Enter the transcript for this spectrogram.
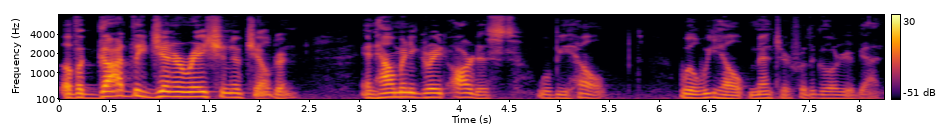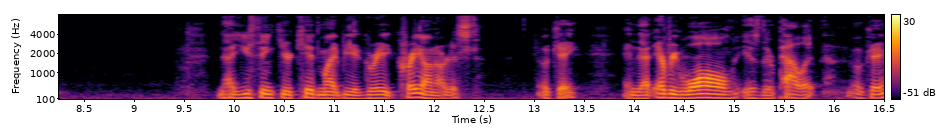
of a godly generation of children. And how many great artists will be helped, will we help mentor for the glory of God. Now, you think your kid might be a great crayon artist, okay? And that every wall is their palette, okay?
